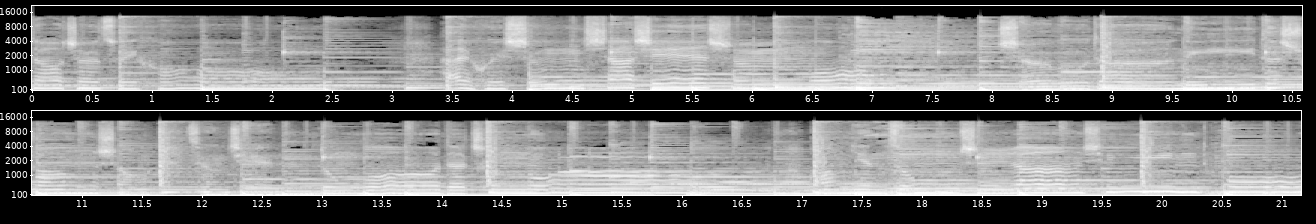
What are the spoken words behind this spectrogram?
到这最后，还会剩下些什么？舍不得你的双手，曾。牵动我的承诺，谎言总是让心痛，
